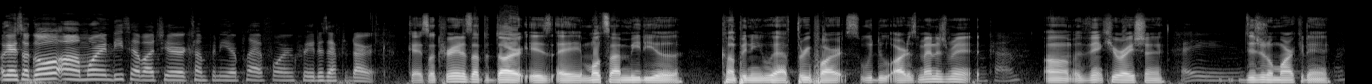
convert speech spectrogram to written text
Okay, so go um, more in detail about your company or platform, Creators After Dark. Okay, so Creators After Dark is a multimedia company. We have three parts. We do artist management, Okay. um, event curation, Hey. digital marketing, Okay.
